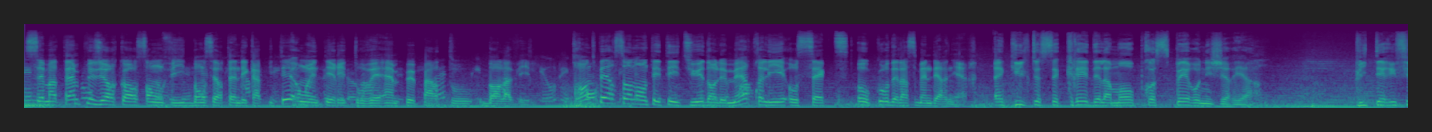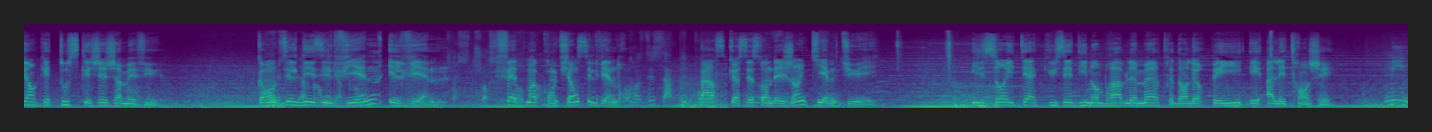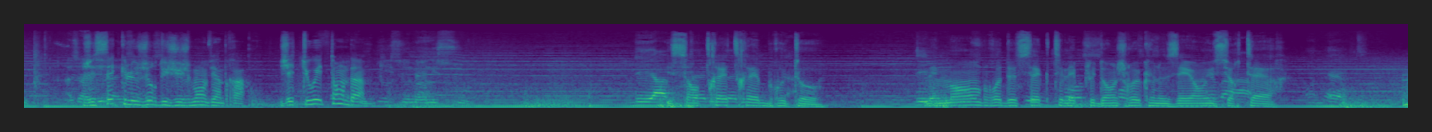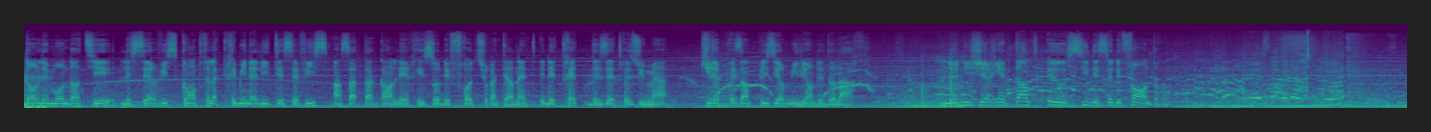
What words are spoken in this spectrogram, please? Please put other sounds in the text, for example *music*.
Ce matin, plusieurs corps sans vie, dont certains décapités, ont été retrouvés un peu partout dans la ville. 30 personnes ont été tuées dans le meurtre lié aux sectes au cours de la semaine dernière. Un culte secret de la mort prospère au Nigeria. Plus terrifiant que tout ce que j'ai jamais vu. Quand ils disent ils viennent, ils viennent. Faites-moi confiance, ils viendront. Parce que ce sont des gens qui aiment tuer. Ils ont été accusés d'innombrables meurtres dans leur pays et à l'étranger. Je sais que le jour du jugement viendra. J'ai tué tant d'âmes. Ils sont très très brutaux. Les membres de sectes les plus dangereux que nous ayons eus sur Terre. Dans le monde entier, les services contre la criminalité sévissent en s'attaquant les réseaux de fraude sur Internet et de traite des êtres humains qui représentent plusieurs millions de dollars. Le Nigérien tente eux aussi de se défendre.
